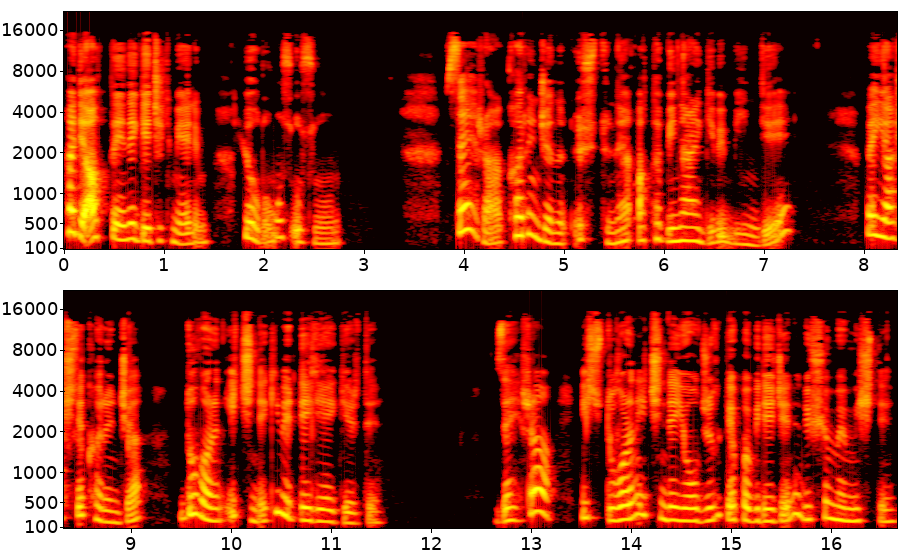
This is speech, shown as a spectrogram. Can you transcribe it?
Hadi atlayın da gecikmeyelim. Yolumuz uzun. Zehra karıncanın üstüne ata biner gibi bindi ve yaşlı karınca duvarın içindeki bir deliğe girdi. Zehra hiç duvarın içinde yolculuk yapabileceğini düşünmemişti.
